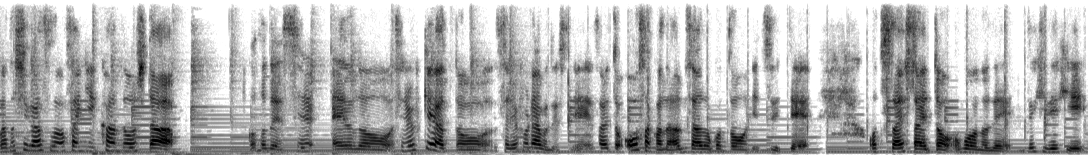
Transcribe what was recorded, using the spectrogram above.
私がその最近感動したことでセ、えーの、セルフケアとセルフラブですね、それと大阪直美さんのことについてお伝えしたいと思うので、ぜひぜひ、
